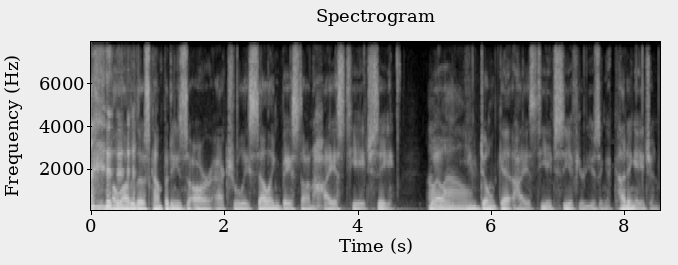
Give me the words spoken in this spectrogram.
year, a lot of those companies are actually selling based on highest THC. Oh, Well, wow. you don't get highest THC if you're using a cutting agent,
